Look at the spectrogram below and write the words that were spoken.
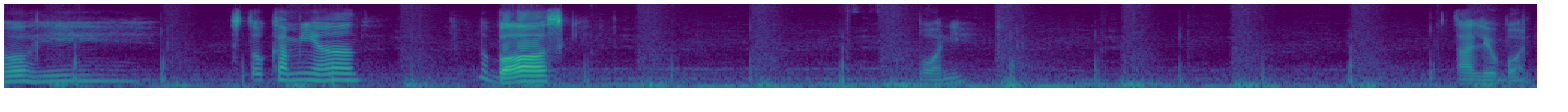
Oi, estou caminhando no bosque. Bonnie. Tá ali o Bonnie.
